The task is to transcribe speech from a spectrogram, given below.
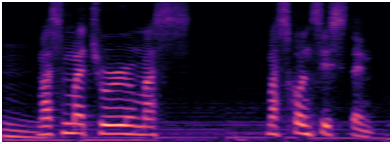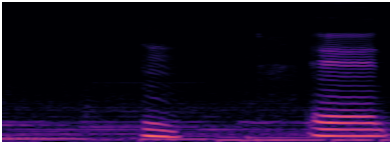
Mm. Mas mature, mas mas consistent. Mm. And,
